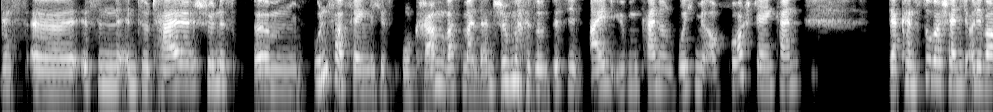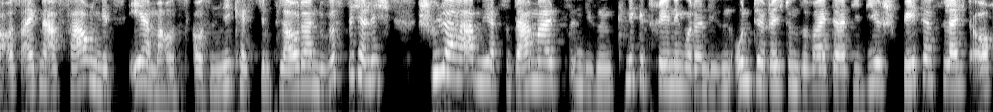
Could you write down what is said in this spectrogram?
das äh, ist ein, ein total schönes, ähm, unverfängliches Programm, was man dann schon mal so ein bisschen einüben kann und wo ich mir auch vorstellen kann, da kannst du wahrscheinlich, Oliver, aus eigener Erfahrung jetzt eher mal aus, aus dem Nähkästchen plaudern. Du wirst sicherlich Schüler haben, die hast du damals in diesem Knicketraining oder in diesem Unterricht und so weiter, die dir später vielleicht auch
